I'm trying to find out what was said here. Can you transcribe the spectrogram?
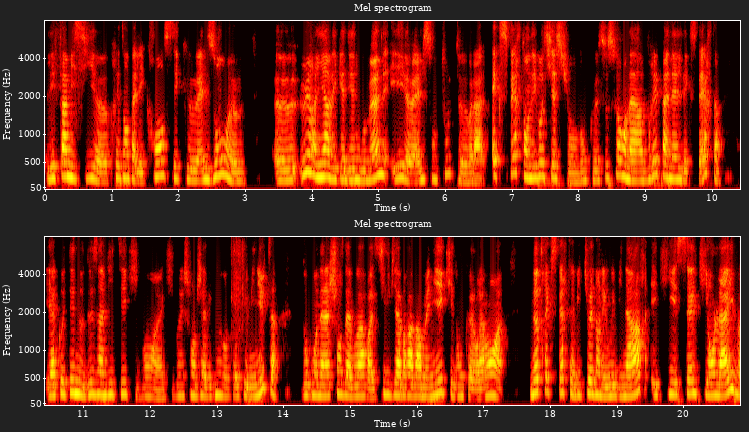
les femmes ici présentes à l'écran, c'est qu'elles ont euh, eu un lien avec ADN Women et euh, elles sont toutes euh, voilà, expertes en négociation. Donc ce soir, on a un vrai panel d'expertes et à côté de nos deux invités qui vont, qui vont échanger avec nous dans quelques minutes, Donc, on a la chance d'avoir Sylvia Bravard-Meunier, qui est donc vraiment notre experte habituelle dans les webinars et qui est celle qui, en live,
